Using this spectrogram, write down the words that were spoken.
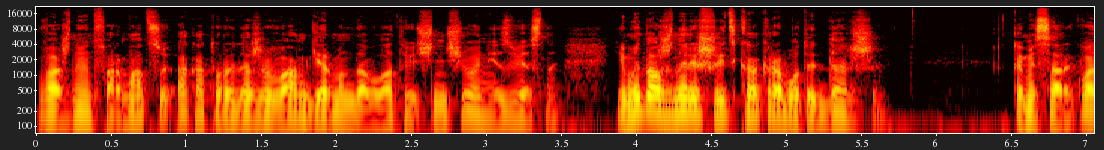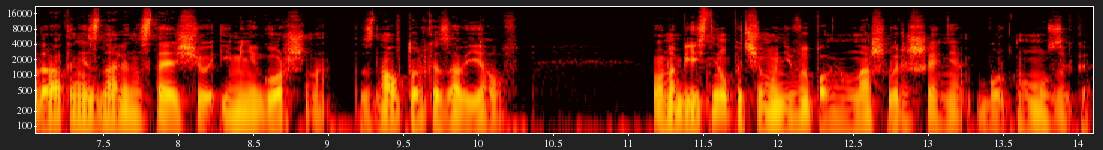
важную информацию, о которой даже вам, Герман Давлатович, ничего не известно, и мы должны решить, как работать дальше. Комиссары Квадрата не знали настоящего имени Горшина, знал только Завьялов. Он объяснил, почему не выполнил нашего решения, буркнул музыка.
